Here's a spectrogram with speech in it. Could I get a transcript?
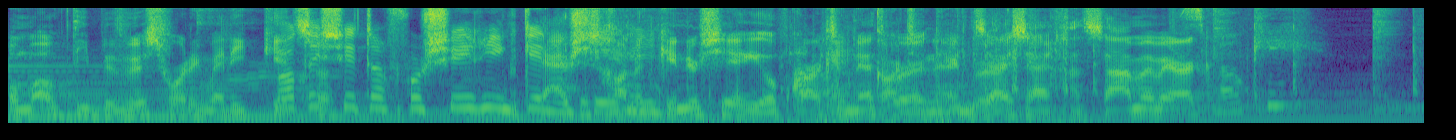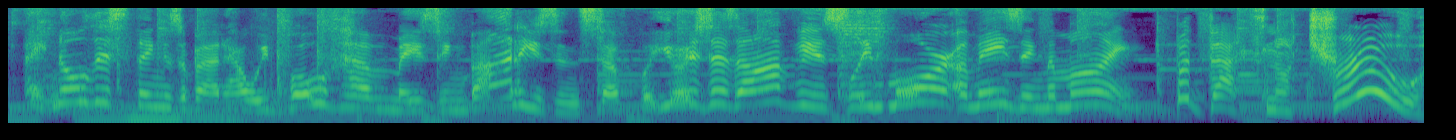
Om ook die bewustwording bij die kids. Wat is dit dan voor serie? Een Ja, het kinderserie? is gewoon een kinderserie op Cartoon Network. Cartoon En zij zijn gaan samenwerken. Smokey? I know this thing is about how we both have amazing bodies and stuff, but yours is obviously more amazing than mine. But that's not true.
